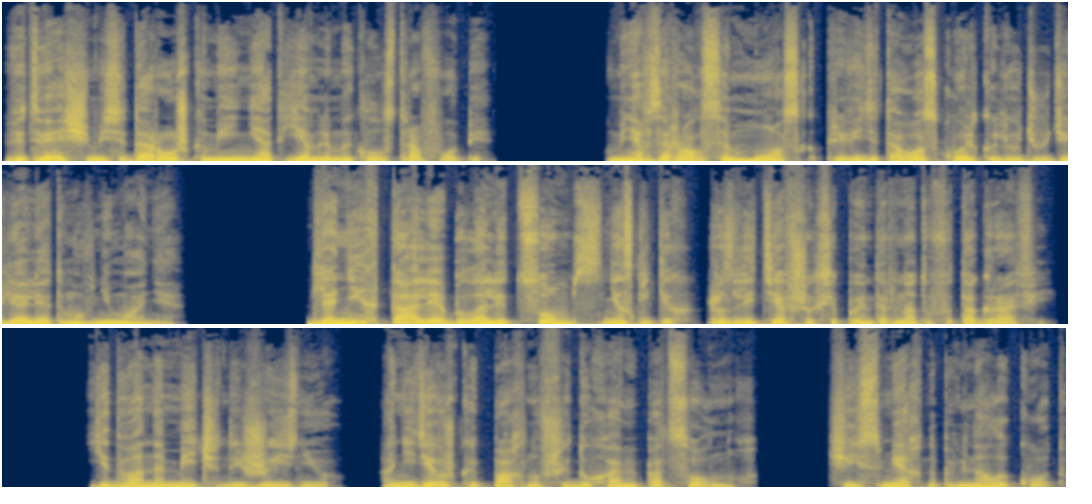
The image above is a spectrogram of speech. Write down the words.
ветвящимися дорожками и неотъемлемой клаустрофобией. Меня взорвался мозг при виде того, сколько люди уделяли этому внимания. Для них талия была лицом с нескольких разлетевшихся по интернету фотографий, едва намеченной жизнью, а не девушкой, пахнувшей духами подсолнух, чей смех напоминал икоту.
